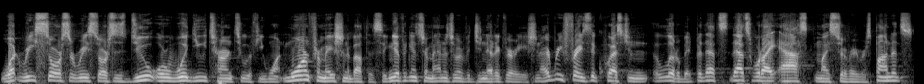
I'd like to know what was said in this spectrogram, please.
What resource or resources do or would you turn to if you want more information about the significance or management of a genetic variation? I rephrased the question a little bit, but that's, that's what I asked my survey respondents.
